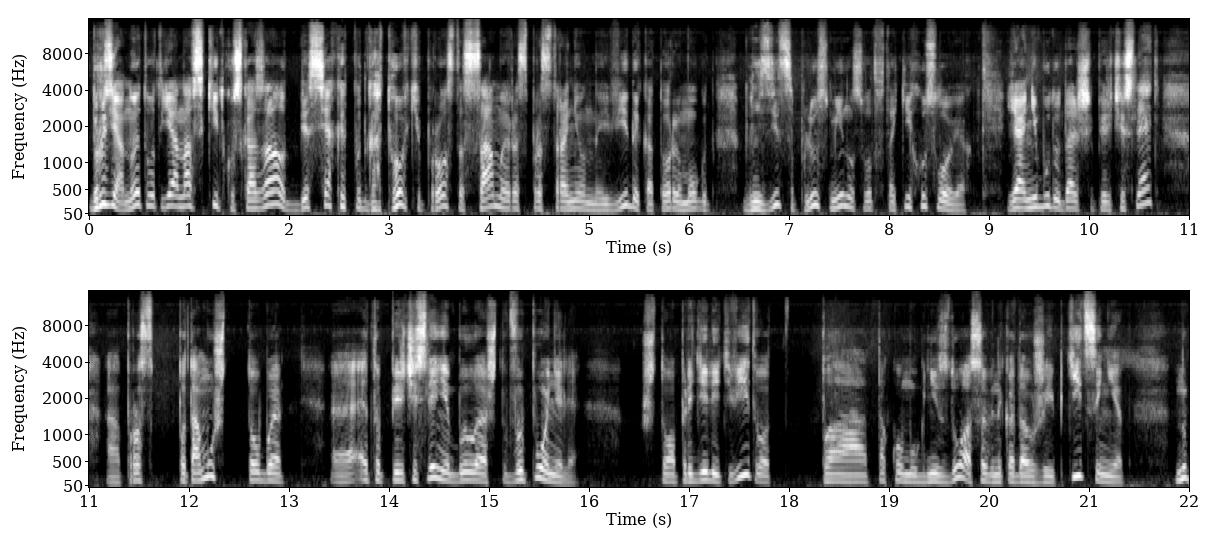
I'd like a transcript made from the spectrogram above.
Друзья, ну это вот я на вскидку сказал, без всякой подготовки, просто самые распространенные виды, которые могут гнездиться плюс-минус вот в таких условиях. Я не буду дальше перечислять, а, просто потому, чтобы э, это перечисление было, чтобы вы поняли – что определить вид вот по такому гнезду, особенно когда уже и птицы нет, ну,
